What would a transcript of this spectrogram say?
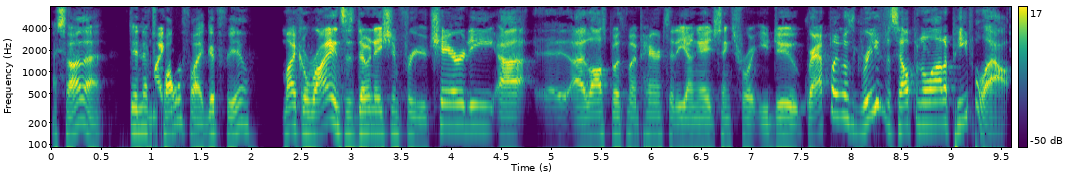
I saw that. Didn't have to qualify. Good for you. Michael Ryan says donation for your charity. Uh, I lost both my parents at a young age. Thanks for what you do. Grappling with grief is helping a lot of people out.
